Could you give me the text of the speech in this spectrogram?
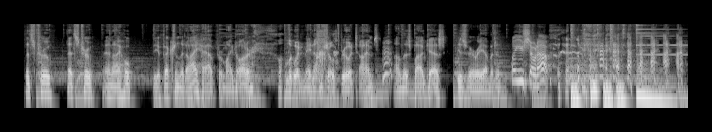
that's true. That's true. And I hope the affection that I have for my daughter, although it may not show through at times on this podcast, is very evident. Well, you showed up.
